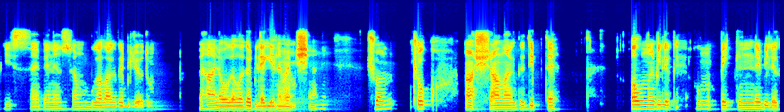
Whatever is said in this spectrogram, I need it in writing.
bir hisse. Ben en son buralarda biliyordum. Ve hala oralara bile gelememiş yani. Şu an çok aşağılarda dipte. Alınabilir. Alınıp beklenilebilir.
